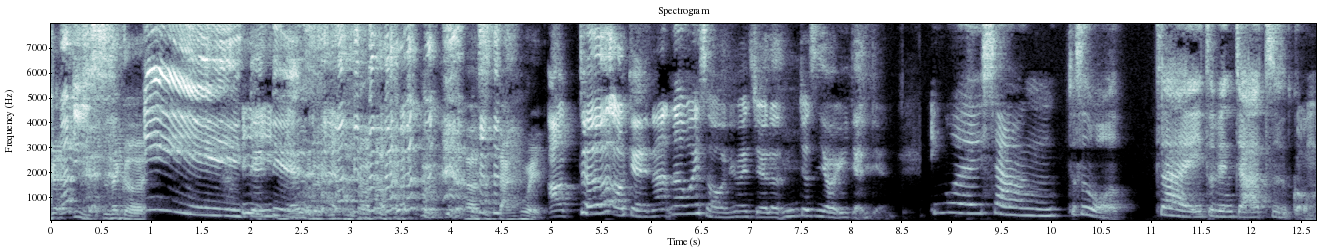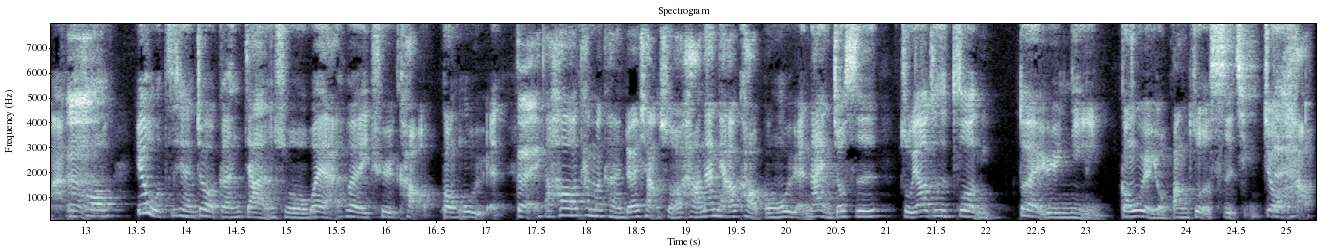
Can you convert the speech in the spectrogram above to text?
那个 “意”是那个一点点，那是单位。好的，OK，那那为什么你会觉得嗯，就是有一点点？因为像就是我在这边加自工嘛，然后因为我之前就有跟家人说未来会去考公务员，对，然后他们可能就会想说，好，那你要考公务员，那你就是主要就是做你对于你公务员有帮助的事情就好，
